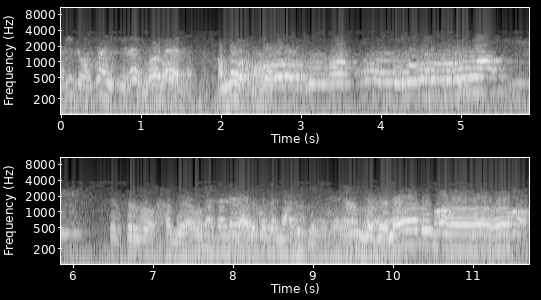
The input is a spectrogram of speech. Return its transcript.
حبيبي والله في غاية الكمال الله الله غفور رحيم اغفر له وارحم يا رب جل جلال الله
